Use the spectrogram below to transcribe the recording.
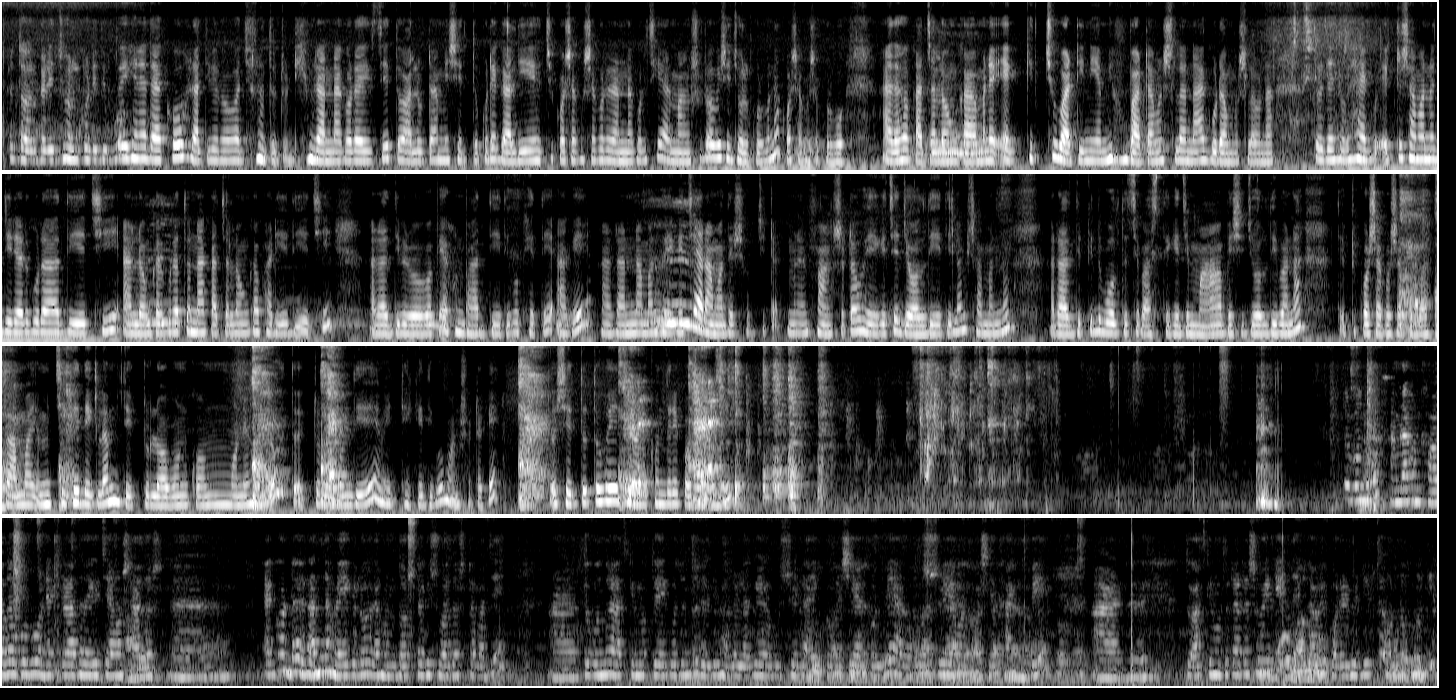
একটু তরকারি ঝোল করে দিব। তো এখানে দেখো রাজদেবের বাবার জন্য দুটো ডিম রান্না করা হয়েছে। তো আলুটা আমি সেদ্ধ করে গালিয়ে হচ্ছে কষা কষা করে রান্না করেছি, আর মাংসটাও বেশি ঝোল করব না, কষা কষা করব। আর দেখো কাঁচা লঙ্কা মানে এক কিচ্ছু বাটি বাটিনি আমি, বাটা মশলা না, গুঁড়া মশলাও না। তো যাই হোক হ্যাঁ একটু সামান্য জিরার গুঁড়া দিয়েছি, আর লঙ্কার গুঁড়া তো না, কাঁচা লঙ্কা ফাড়িয়ে দিয়েছি। আর রাজদীপের বাবাকে এখন ভাত দিয়ে দিব খেতে আগে, আর রান্না আমার হয়ে গেছে, আর আমাদের সবজিটা মানে মাংসটাও হয়ে গেছে, জল দিয়ে দিলাম সামান্য। আর রাজদীপ কিন্তু বলতেছে পাশ থেকে যে, মা, বেশি জল দিবা না, তো একটু কষা কষা করবা। তো আমার আমি চেখে দেখলাম যে একটু লবণ কম মনে হলো তো একটু লবণ দিয়ে আমি ঢেকে দিব মাংসটাকে। তো সেদ্ধ তো হয়েছে অনেকক্ষণ ধরে কষাচ্ছি। তো বন্ধুরা আমরা এখন খাওয়া দাওয়া করব। অনেক রাত হয়ে গেছে এখন সাড়ে দশ এক ঘন্টায় রান্না হয়ে গেলো এখন দশটা কি সোয়া দশটা বাজে। আর তো বন্ধুরা আজকের মতো এই পর্যন্ত। যদি ভালো লাগে অবশ্যই লাইক করবে শেয়ার করবে আর অবশ্যই আমার পাশে থাকবে। আর তো আজকের মতো টাটা সবাইকে দেখা হবে পরের ভিডিওতে অন্য কোনো দিন।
